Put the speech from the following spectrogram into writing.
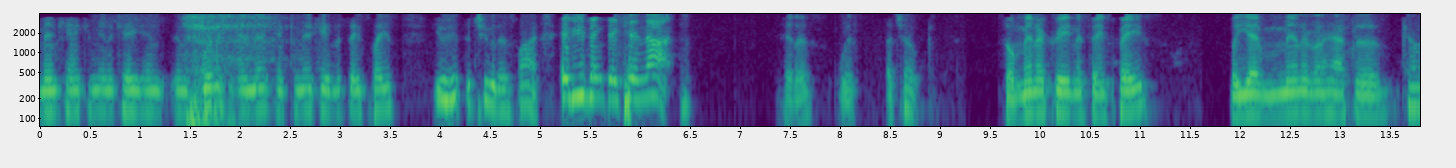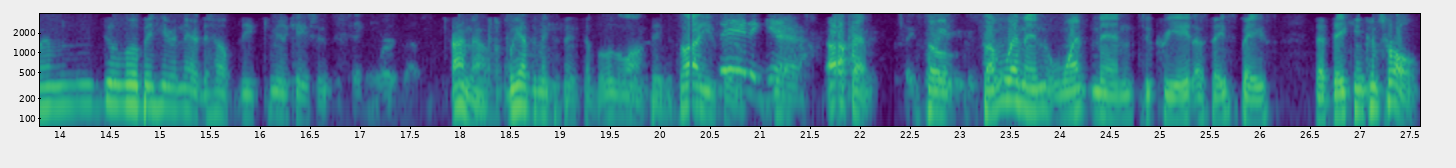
men can communicate and, and women can, and men can communicate in a safe space, you hit the chew. That's fine. If you think they cannot, hit us with a choke. So men are creating a safe space, but yet men are going to have to kind of do a little bit here and there to help the communication. taking words out. I know. We have to make this thing simple. It was a long statement. So how do you feel? Say it again. Yeah. Okay. So something you can some women want men to create a safe space that they can control,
